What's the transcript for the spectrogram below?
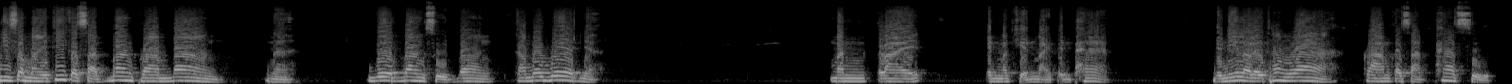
มีสมัยที่กษัตริย์บ้างพราหมณ์บ้างนะเวทบ้างสูตรบ้างคำว่าเวทเนี่ย มันกลายเป็นมาเขียนใหม่เป็นแพทย์ เดี๋ยวนี้เราเลยท่องว่า พราหมณ์กษัตริย์แพทย์สูตร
